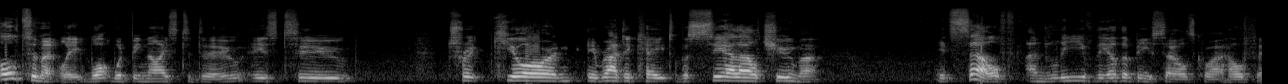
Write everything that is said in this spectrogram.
ultimately, what would be nice to do is to cure and eradicate the CLL tumour itself and leave the other B cells quite healthy.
